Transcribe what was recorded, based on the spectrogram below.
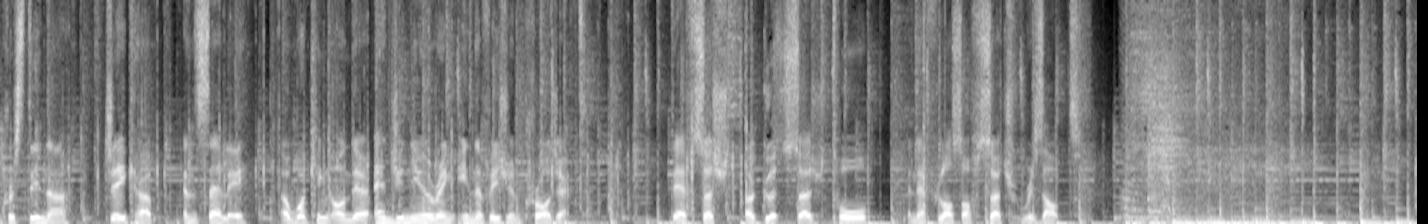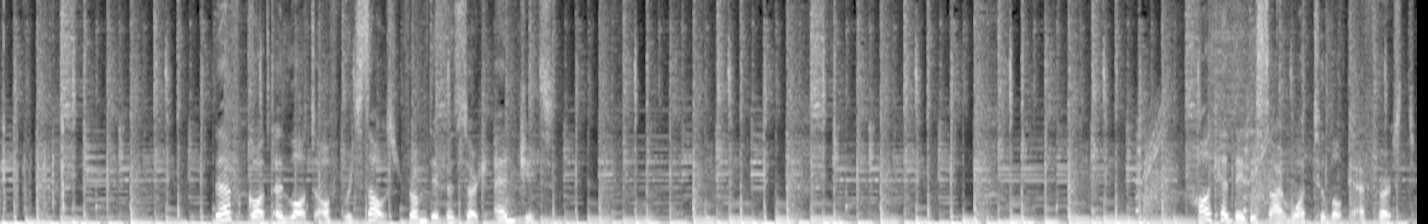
Christina, Jacob, and Sally are working on their engineering innovation project. They have such a good search tool and have lots of search results. They've got a lot of results from different search engines. How can they decide what to look at first?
